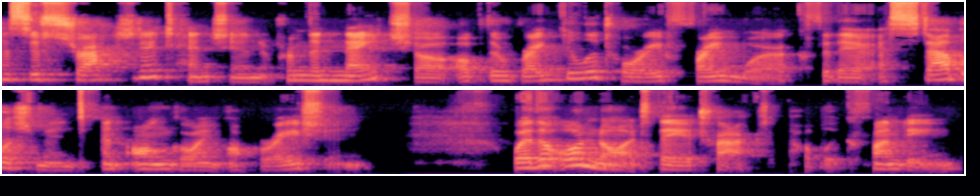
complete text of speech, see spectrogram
has distracted attention from the nature of the regulatory framework for their establishment and ongoing operation, whether or not they attract public funding.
